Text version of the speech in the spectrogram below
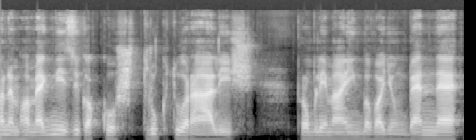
hanem ha megnézzük, akkor strukturális problémáinkban vagyunk benne,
